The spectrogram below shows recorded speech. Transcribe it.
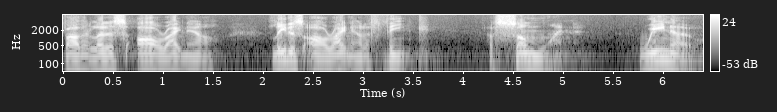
Father, let us all right now, lead us all right now to think of someone we know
